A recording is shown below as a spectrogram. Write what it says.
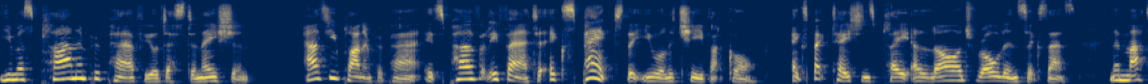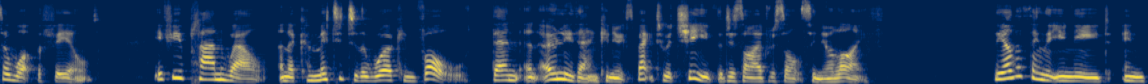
you must plan and prepare for your destination. As you plan and prepare, it's perfectly fair to expect that you will achieve that goal. Expectations play a large role in success, no matter what the field. If you plan well and are committed to the work involved, then and only then can you expect to achieve the desired results in your life. The other thing that you need in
